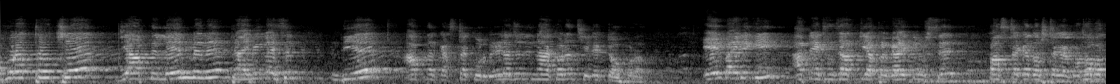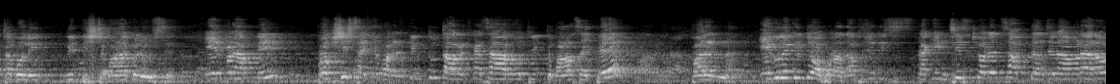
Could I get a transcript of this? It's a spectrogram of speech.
অপরাধটা হচ্ছে যে আপনি লেন মেনে ড্রাইভিং লাইসেন্স দিয়ে আপনার কাজটা করবেন। এটা যদি না করেন, সেটা একটা অপরাধ। এর বাইরে কি? আপনি একজন যাত্রী, আপনার গাড়িতে উঠছে, পাঁচ টাকা, দশ টাকা কথাবার্তা বলি, নির্দিষ্ট ভাড়া করে উঠছে। এরপরে আপনি বকশিস চাইতে পারেন, কিন্তু তার কাছে আর অতিরিক্ত ভাড়া চাইতে পারেন না। এগুলো কিন্তু অপরাধ। আপনি যদি তাকে ইনসিস্ট করেন, চাপ দেন যে না, আমার আরও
